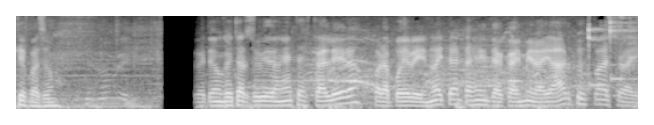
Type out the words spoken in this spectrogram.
¿Qué pasó? Que tengo que estar subido en esta escalera para poder ver. No hay tanta gente acá y mira, hay harto espacio ahí.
